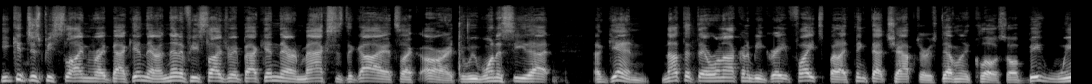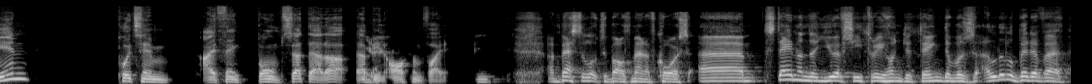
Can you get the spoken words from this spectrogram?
he could just be sliding right back in there, and then if he slides right back in there, and Max is the guy, it's like, all right, do we want to see that? again, not that there were not going to be great fights, but I think that chapter is definitely close. So a big win puts him, I think, boom, set that up. That'd be an awesome fight. And best of luck to both men, of course. Um, staying on the UFC 300 thing, there was a little bit of a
